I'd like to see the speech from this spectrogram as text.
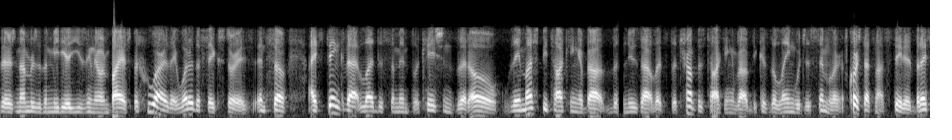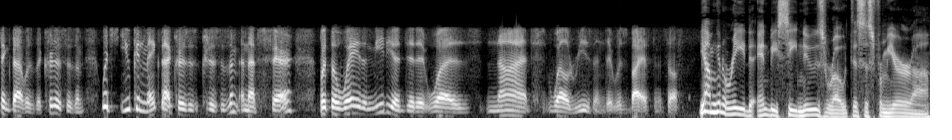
There's members of the media using their own bias, but who are they? What are the fake stories? And so I think that led to some implications that oh, they must be talking about the news outlets that Trump is talking about because the language is similar. Of course, that's not stated, but I think that was the criticism. Which you can make that criticism, and that's fair. But the way the media did it was not well reasoned. It was biased in itself. Yeah, I'm going to read NBC News wrote. This is from your. Uh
